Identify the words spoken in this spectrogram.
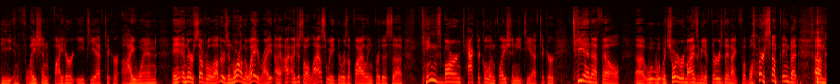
the Inflation Fighter ETF, ticker IWIN, and, and, there are several others and more on the way, right? I, I just saw last week there was a filing for this uh, Kingsbarn Tactical Inflation ETF, ticker TNFL, uh, w- which sort of reminds me of Thursday Night Football or something. But um,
